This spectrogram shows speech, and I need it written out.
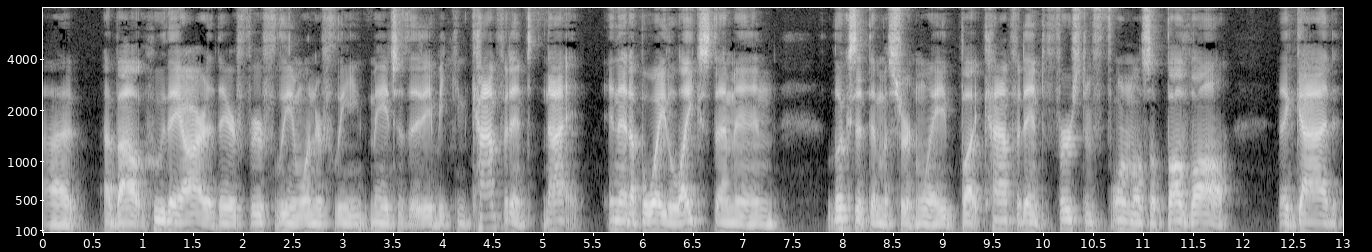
uh, about who they are, that they are fearfully and wonderfully made, so that they become confident, not in that a boy likes them and looks at them a certain way, but confident first and foremost, above all, that God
